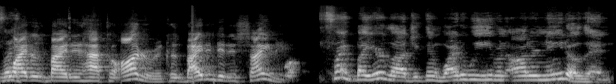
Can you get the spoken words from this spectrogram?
Frank, why does Biden have to honor it? Because Biden didn't sign it. Frank, by your logic, then why do we even honor NATO then?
